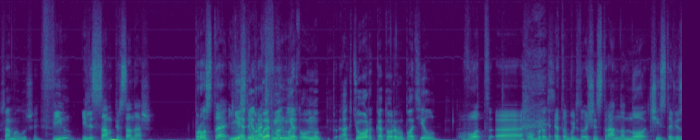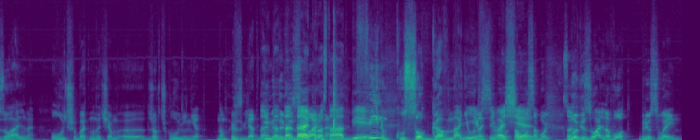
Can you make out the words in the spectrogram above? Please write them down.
Самый лучший. Фильм или сам персонаж? Просто Нет, если нет, брать Бэтмен фильмы, нет. Он, ну, актер, который воплотил вот э, образ. это будет очень странно, но чисто визуально лучше Бэтмена, чем э, Джордж Клуни, нет, на мой взгляд. Да, Именно да, да, визуально. дай просто отбей. Фильм кусок говна Не, невыносимого, вообще. само собой. Но визуально, вот, Брюс Уэйн.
